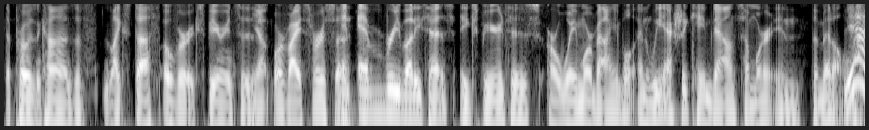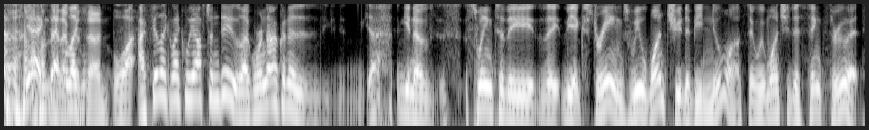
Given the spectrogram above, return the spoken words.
the pros and cons of like stuff over experiences Yep. or vice versa. and everybody says experiences are way more valuable, and we actually came down somewhere in the middle. Yeah, yeah, exactly. Like, well, I feel like like we often do. Like we're not going to, you know, swing to the, the the extremes. We want you to be nuanced, and we want you to think through it.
